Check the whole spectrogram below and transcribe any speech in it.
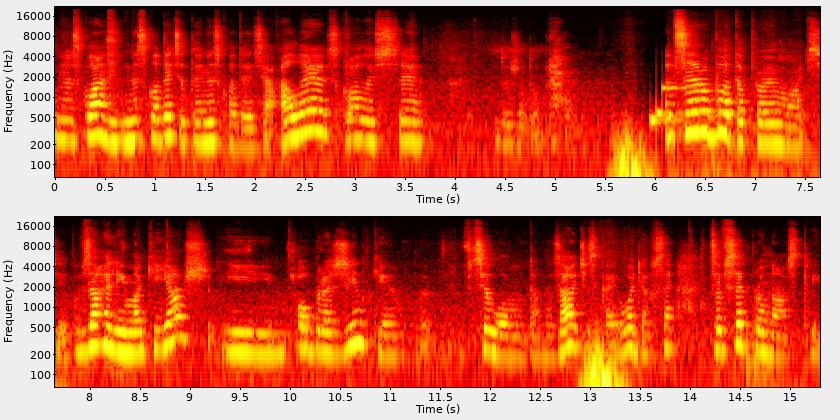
не, склад, не складеться, то й не складеться. Але склалось все дуже добре. Це робота про емоції. Взагалі макіяж і образ жінки в цілому, там зачіска, і одяг, все це все про настрій,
